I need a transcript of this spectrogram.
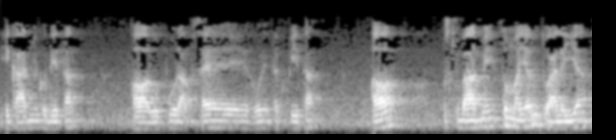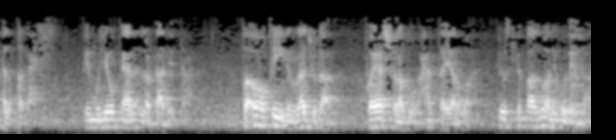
ایک آدمی کو دیتا اور وہ پورا سیر ہونے تک پیتا اور اس کے بعد میں ثم يرد علي القدح۔ پھر مجھے وہ پیالہ لوٹا دیتا۔ فأعطيه الرجل فيشرب حتى يروى پھر اس کے بازو والے کو دیتا،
